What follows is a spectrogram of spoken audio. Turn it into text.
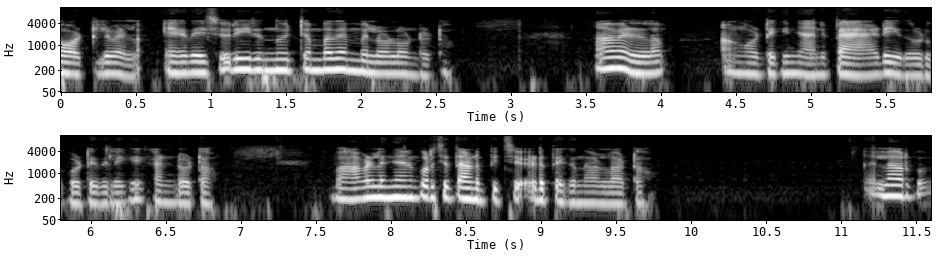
ബോട്ടിൽ വെള്ളം ഏകദേശം ഒരു ഇരുന്നൂറ്റമ്പത് എം എല്ലോളം ഉണ്ട് കേട്ടോ ആ വെള്ളം അങ്ങോട്ടേക്ക് ഞാനിപ്പോൾ ആഡ് ചെയ്ത് കൊടുക്കോട്ടെ ഇതിലേക്ക് കണ്ടോട്ടോ അപ്പോൾ ആ വെള്ളം ഞാൻ കുറച്ച് തണുപ്പിച്ച് എടുത്തേക്കുന്ന വെള്ളം കേട്ടോ എല്ലാവർക്കും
